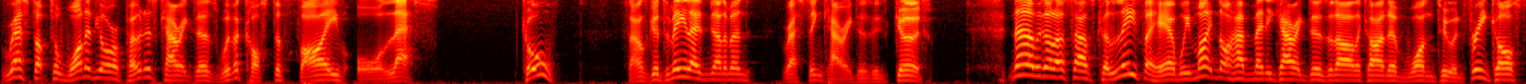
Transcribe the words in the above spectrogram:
rest up to one of your opponent's characters with a cost of five or less. Cool. Sounds good to me, ladies and gentlemen. Resting characters is good. Now we got ourselves Kalifa here. We might not have many characters that are the kind of one, two, and three cost,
